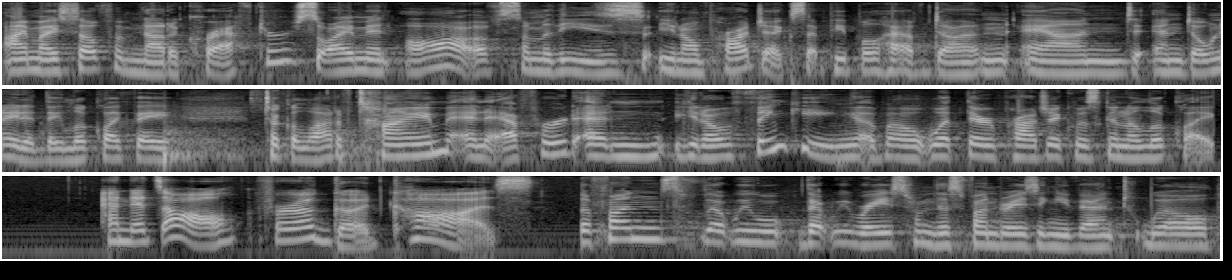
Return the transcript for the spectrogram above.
I myself am not a crafter, so I'm in awe of some of these, you know, projects that people have done and and donated. They look like they took a lot of time and effort and, you know, thinking about what their project was going to look like. And it's all for a good cause. The funds that we that we raise from this fundraising event will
